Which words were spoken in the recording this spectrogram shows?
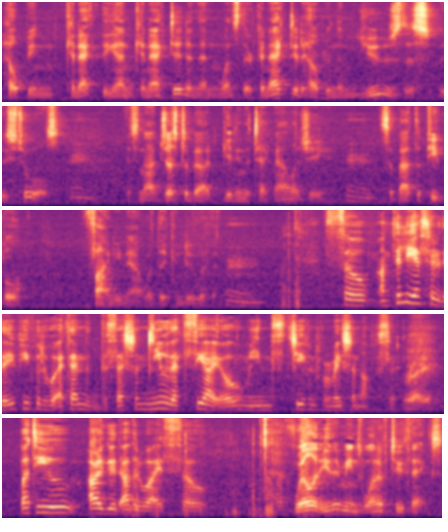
helping connect the unconnected, and then once they're connected, helping them use this, these tools. Mm. It's not just about getting the technology. Mhm. It's about the people finding out what they can do with it. Mm. So until yesterday, people who attended the session knew that CIO means Chief Information Officer. Right. But you argued otherwise. So. Well, it either means one of two things.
